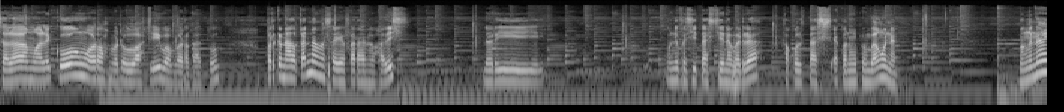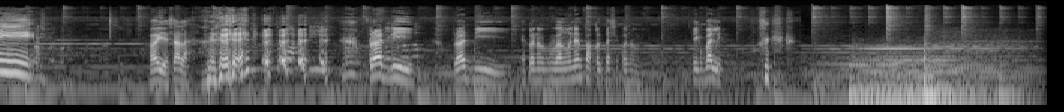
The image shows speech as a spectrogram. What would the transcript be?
Assalamualaikum warahmatullahi wabarakatuh. Perkenalkan nama saya Farhan Halis dari Universitas Jana Badra, Fakultas Ekonomi Pembangunan. Mengenai Oh iya salah. Prodi. Prodi. Ekonomi Pembangunan Fakultas Ekonomi. Eh kebalik.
